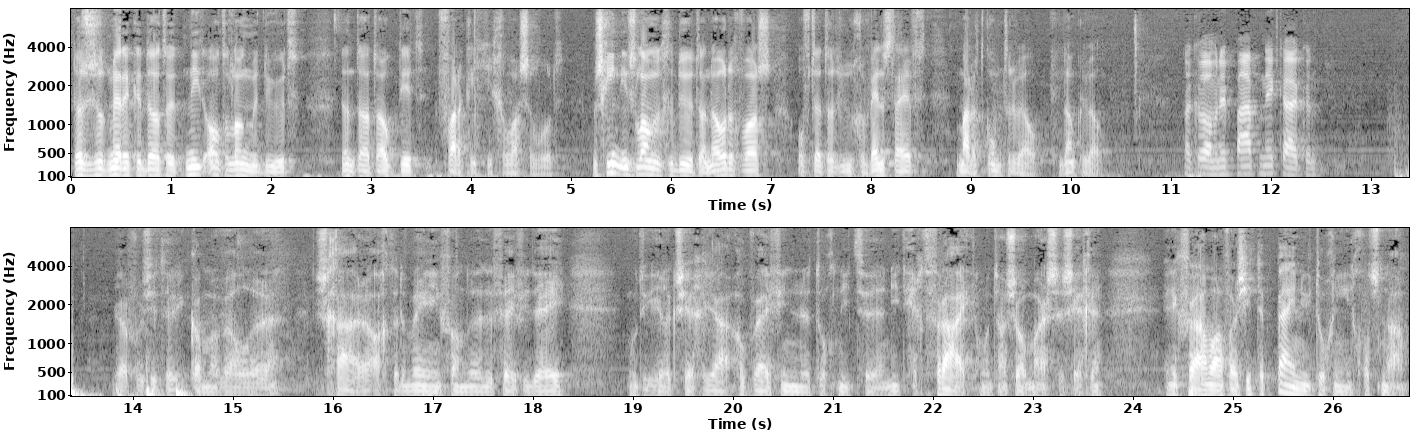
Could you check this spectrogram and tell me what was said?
dat u zult merken dat het niet al te lang meer duurt... dan dat ook dit varkentje gewassen wordt. Misschien iets langer geduurd dan nodig was, of dat het u gewenst heeft, maar het komt er wel. Dank u wel. Dank u wel, meneer Paap. Meneer Kuiken. Ja, voorzitter, ik kan me wel uh, scharen achter de mening van de, de VVD. Moet u eerlijk zeggen, ja, ook wij vinden het toch niet, uh, niet echt fraai, om het dan zomaar eens te zeggen. En ik vraag me af, waar zit de pijn nu toch in, in godsnaam?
